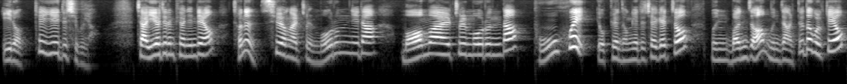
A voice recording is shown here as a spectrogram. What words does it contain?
이렇게 이해해 두시고요. 자, 이어지는 편인데요. 저는 수영할 줄 모릅니다. 뭐뭐 할 줄 모른다. 부회 이 표현 정리해 두셔야겠죠? 먼저 문장을 뜯어볼게요.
